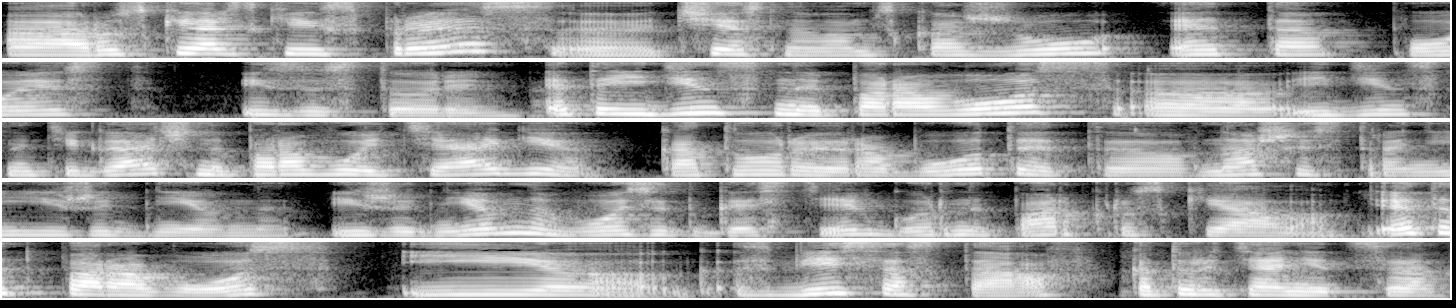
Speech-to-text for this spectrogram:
А, Русский экспресс, э, честно вам скажу, это поезд из истории. Это единственный паровоз, э, единственный тягач на паровой тяге, который работает э, в нашей стране ежедневно. Ежедневно возит гостей в горный парк Рускеала. Этот паровоз и э, весь состав, который тянется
